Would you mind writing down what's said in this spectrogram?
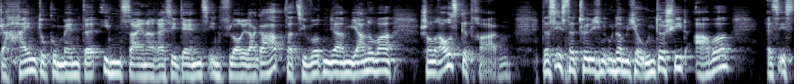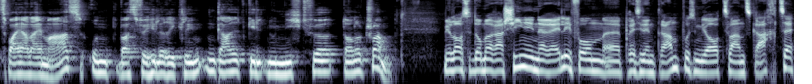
Geheimdokumente in seiner Residenz in Florida gehabt hat. Sie wurden ja im Januar schon rausgetragen. Das ist natürlich ein unheimlicher Unterschied, aber es ist zweierlei Maß und was für Hillary Clinton galt, gilt nun nicht für Donald Trump. Wir lassen hier mal Raschin in eine Rallye vom äh, Präsident Trump aus dem Jahr 2018,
